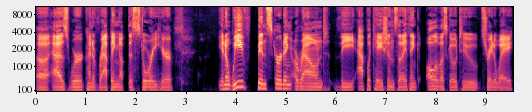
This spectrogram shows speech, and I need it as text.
uh, as we're kind of wrapping up this story here. You know, we've been skirting around the applications that I think all of us go to straight away.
